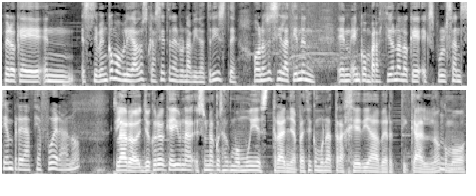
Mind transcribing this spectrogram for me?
pero que en- se ven como obligados casi a tener una vida triste. O no sé si la tienen en, en comparación a lo que expulsan siempre hacia afuera, ¿no? Claro, yo creo que hay una, es una cosa como muy extraña, parece como una tragedia vertical, ¿no? Como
